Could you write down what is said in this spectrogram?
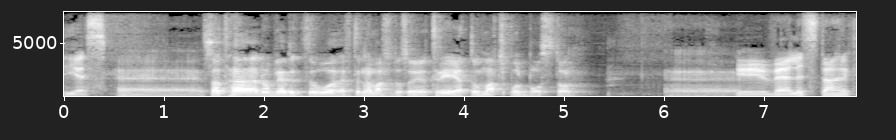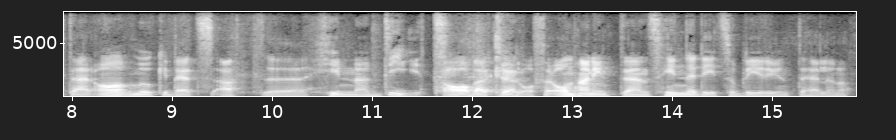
Yes. Eh, så att här, då blev det så, efter den här matchen då så är det 3-1 och matchboll Boston. Eh, Det är ju väldigt starkt där av Mookie Betts att eh, hinna dit. ja, verkligen. Ändå. För om han inte ens hinner dit så blir det ju inte heller något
